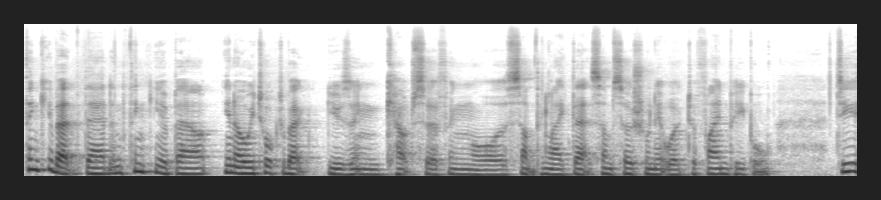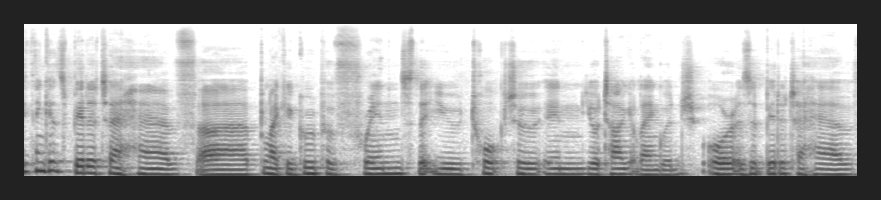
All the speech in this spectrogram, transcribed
thinking about that and thinking about, you know, we talked about using couch surfing or something like that, some social network to find people. Do you think it's better to have uh, like a group of friends that you talk to in your target language, or is it better to have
